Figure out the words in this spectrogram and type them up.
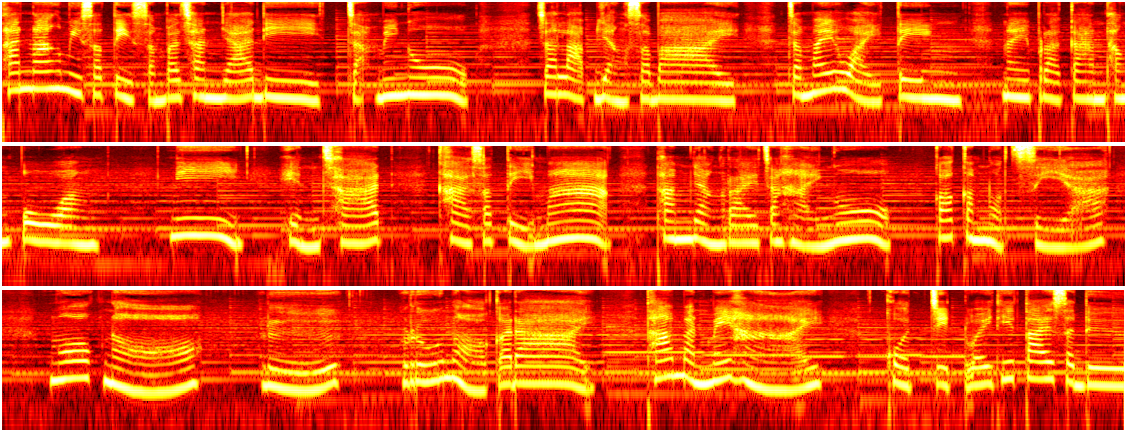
ถ้านั่งมีสติสัมปชัญญะดี จะไม่โงก จะหลับอย่างสบาย จะไม่ไหวติง ในประการทั้งปวง นี่ เห็นชัด ขาดสติมาก ทำอย่างไรจะหายโงก ก็กำหนดเสีย โงกหนอ หรือ รู้หนอก็ได้ ถ้ามันไม่หาย กดจิตไว้ที่ใต้สะดือ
